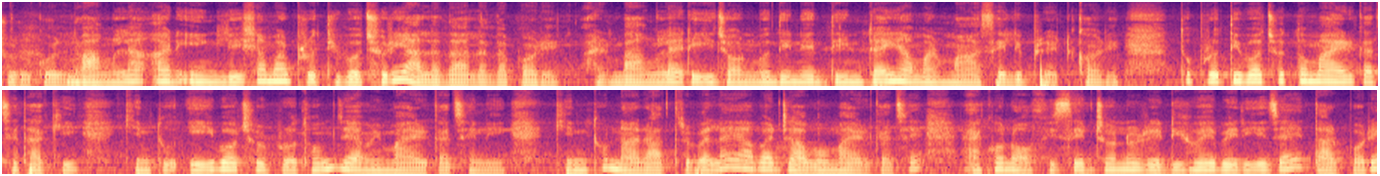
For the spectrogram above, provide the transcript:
শুরু করলাম। বাংলা আর ইংলিশ আমার প্রতি বছরই আলাদা আলাদা পড়ে। আর বাংলার এই জন্মদিনের দিনটাই আমার মা সেলিব্রেট করে। তো প্রতি বছর তো মায়ের কাছে থাকি, কিন্তু এই বছর প্রথম যে আমি মায়ের কাছে নেই। কিন্তু না, রাত্রেবেলায় আবার যাব মায়ের কাছে। এখন অফিসের জন্য রেডি হয়ে বেরিয়ে যাই, তারপরে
